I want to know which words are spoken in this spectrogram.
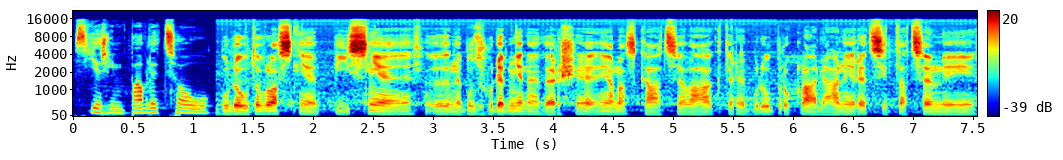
s Jiřím Pavlicou. Budou to vlastně písně eh, nebo zhudebněné verše Jana Skácela, které budou prokládány recitacemi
